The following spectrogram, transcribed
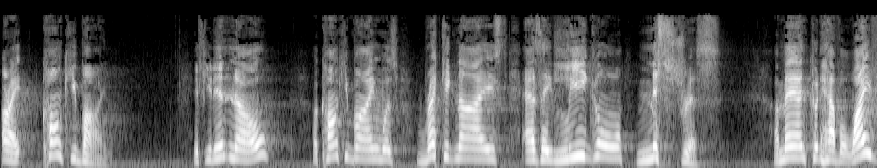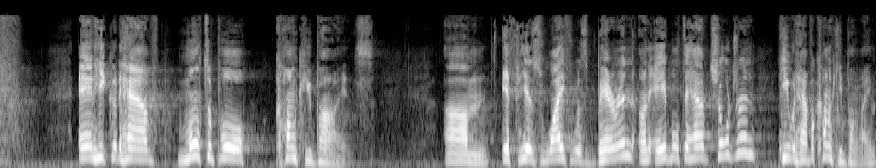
All right, concubine. If you didn't know, a concubine was recognized as a legal mistress. A man could have a wife, and he could have multiple concubines. Um, if his wife was barren, unable to have children, he would have a concubine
